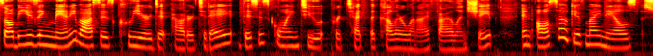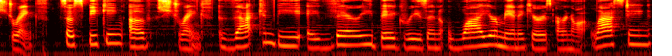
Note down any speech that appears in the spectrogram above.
So I'll be using Mani Boss's clear dip powder today. This is going to protect the color when I file and shape and also give my nails strength. So speaking of strength, that can be a very big reason why your manicures are not lasting,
